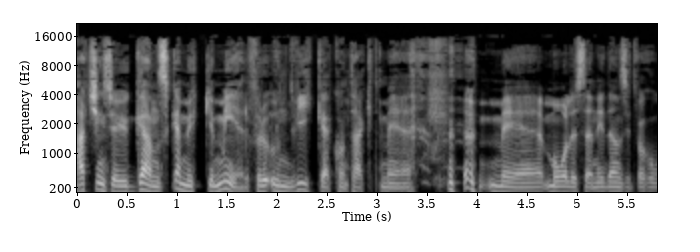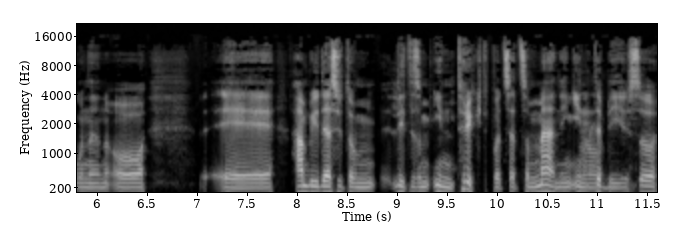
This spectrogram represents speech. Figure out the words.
Hutchings gör ju ganska mycket mer för att undvika kontakt med, med målisen i den situationen och eh, han blir dessutom lite som intryckt på ett sätt som Manning inte mm. blir. Så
